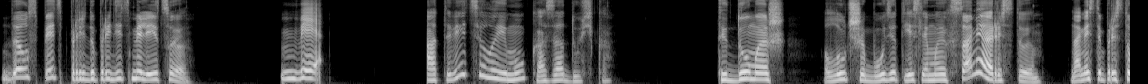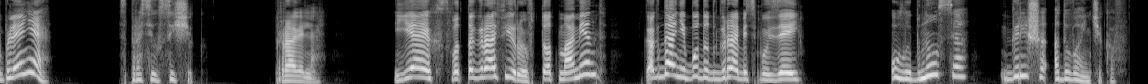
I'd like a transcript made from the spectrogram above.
да успеть предупредить милицию. Бе! Ответила ему коза Дуська. Ты думаешь, лучше будет, если мы их сами арестуем? На месте преступления? Спросил сыщик. Правильно. Я их сфотографирую в тот момент, когда они будут грабить музей. Улыбнулся Гриша Адуванчиков.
